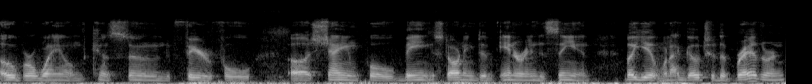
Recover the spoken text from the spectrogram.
overwhelmed consumed fearful uh, shameful being starting to enter into sin but yet when I go to the brethren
